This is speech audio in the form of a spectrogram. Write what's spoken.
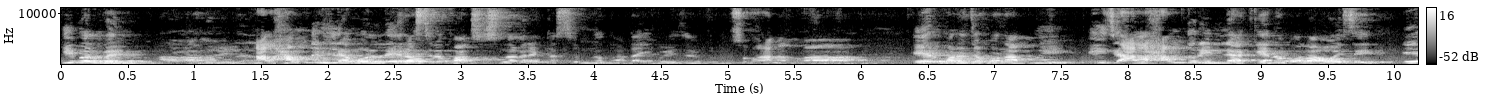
কি বলবেন? আলহামদুলিল্লাহ। বললে রাসুল পাক ইসলামের একটা সুন্নত আদায় হয়ে যাবে বলুন সুবহানাল্লাহ। এরপরে যখন আপনি এই যে আলহামদুলিল্লাহ কেন বলা হয়েছে এই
